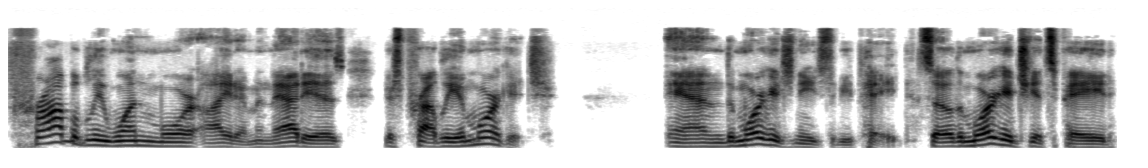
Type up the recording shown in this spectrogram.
probably one more item, and that is there's probably a mortgage and the mortgage needs to be paid. So the mortgage gets paid,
